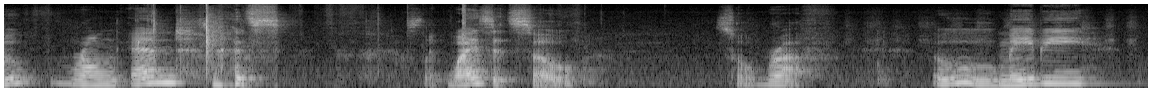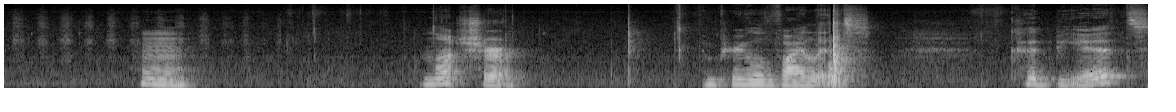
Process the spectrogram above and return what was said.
ooh, wrong end. That's I was like, why is it so so rough? Ooh, maybe hmm. I'm not sure. Imperial Violet could be it.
